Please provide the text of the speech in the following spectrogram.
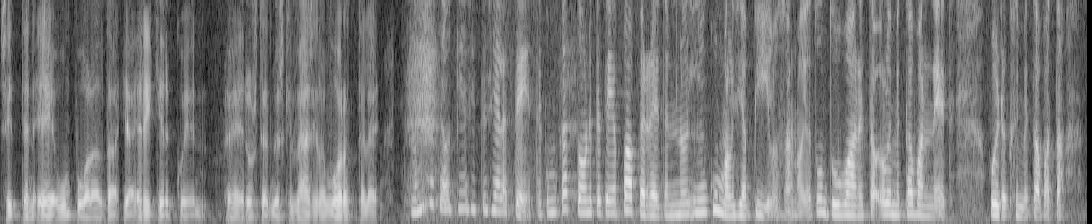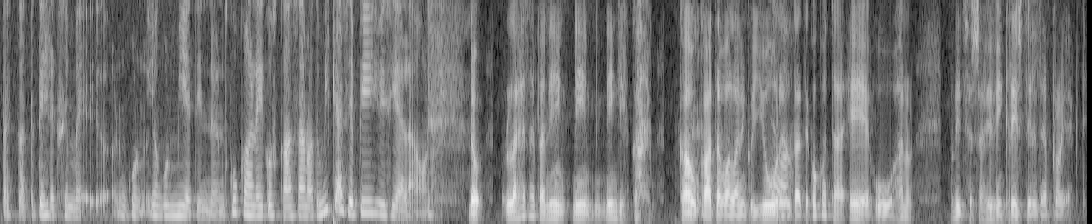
sitten EUn puolelta ja eri kirkkojen edustajat myöskin vähän siellä vuorottelee. No mitä te oikein sitten siellä teette? Kun katsoo niitä teidän papereita, niin ne on, ne on kummallisia piilosanoja. Tuntuu vaan, että olemme tavanneet, voidaksemme tavata, tai että tehdäksemme niin jonkun mietinnön. Kukaan ei koskaan sano, että mikä se pihvi siellä on. No lähdetäänpä niin, niin, niinkin kaukaa tavallaan niin kuin juurilta, että koko tämä EUhan on on itse asiassa hyvin kristillinen projekti.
